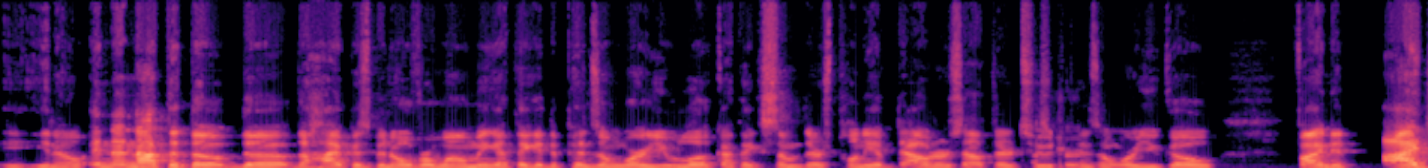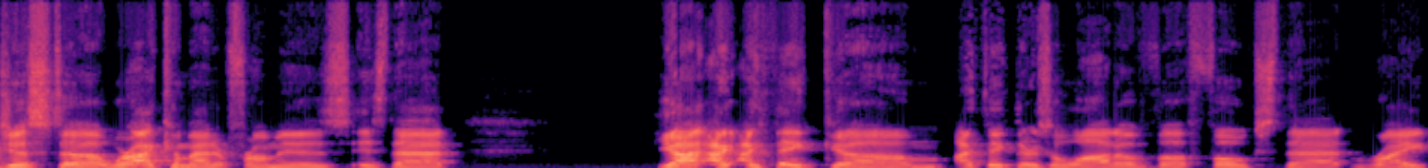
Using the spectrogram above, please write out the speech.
you know, and not that the the the hype has been overwhelming. I think it depends on where you look. I think some there's plenty of doubters out there too. It depends on where you go find it. I just uh, where I come at it from is is that yeah, I, I think um, I think there's a lot of uh, folks that write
